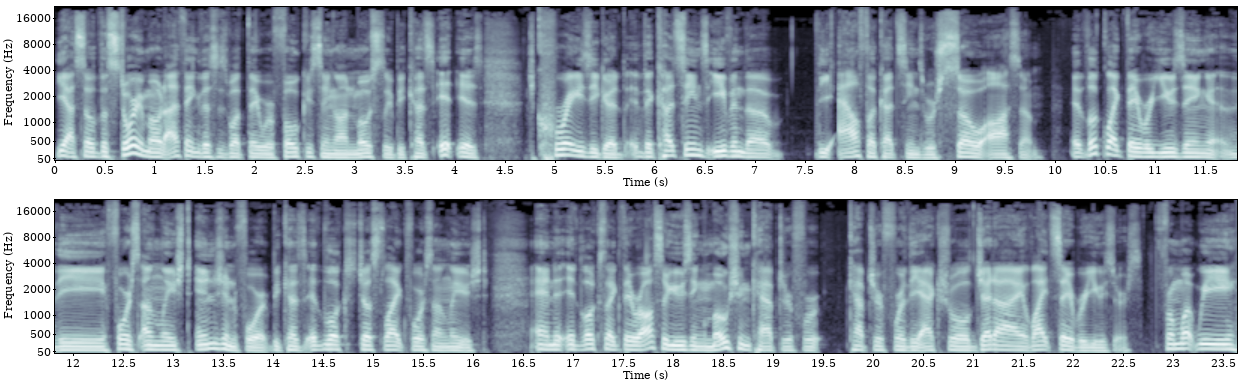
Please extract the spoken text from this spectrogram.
Yeah, so the story mode, I think this is what they were focusing on mostly because it is crazy good. The cutscenes, even the the alpha cutscenes were so awesome. It looked like they were using the Force Unleashed engine for it because it looks just like Force Unleashed. And it looks like they were also using motion capture for capture for the actual Jedi lightsaber users. From what we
